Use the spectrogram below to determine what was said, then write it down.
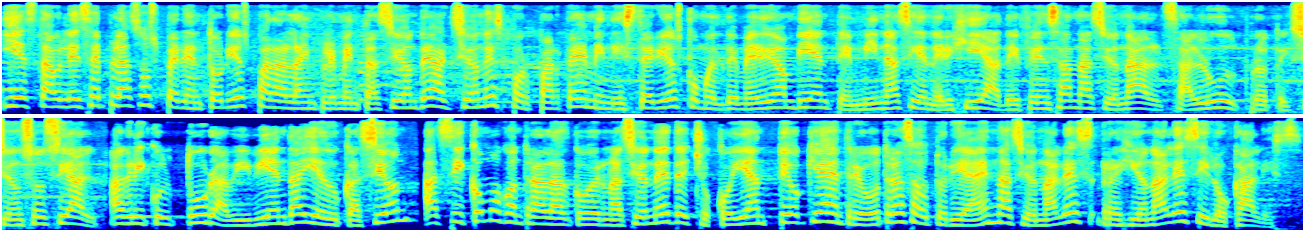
y establece plazos perentorios para la implementación de acciones por parte de ministerios como el de Medio Ambiente, Minas y Energía, Defensa Nacional, Salud, Protección Social, Agricultura, Vivienda y Educación, así como contra las gobernaciones de Chocó y Antioquia, entre otras autoridades nacionales, regionales y locales.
